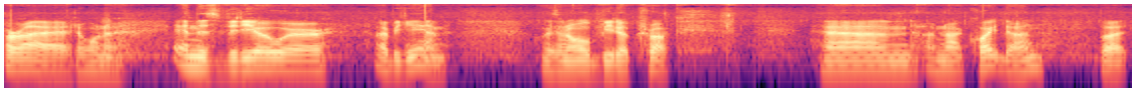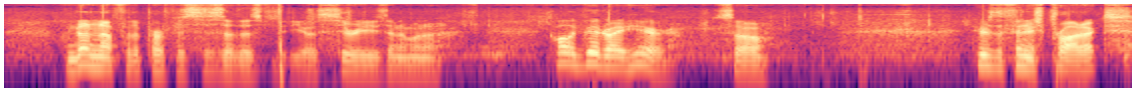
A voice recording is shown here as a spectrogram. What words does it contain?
All right, I want to end this video where I began with an old beat up truck. And I'm not quite done, but I'm done enough for the purposes of this video series and I'm gonna call it good right here. So here's the finished product.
